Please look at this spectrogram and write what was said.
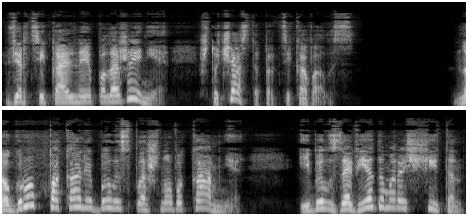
в вертикальное положение, что часто практиковалось. Но гроб Покали был из сплошного камня и был заведомо рассчитан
